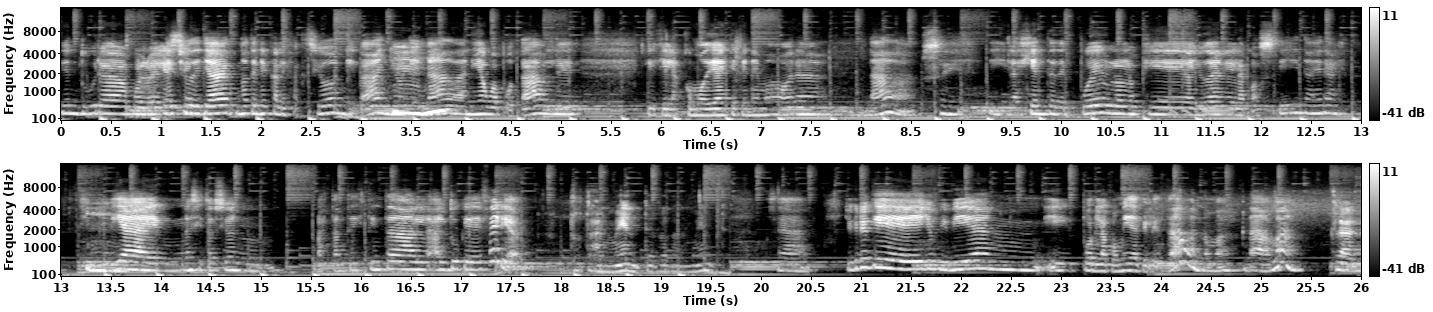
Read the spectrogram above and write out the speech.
Bien dura por el hecho de ya no tener calefacción, ni baño, ni nada, ni agua potable, y que las comodidades que tenemos ahora, nada. Sí. Y la gente del pueblo, los que ayudaban en la cocina, era mm. vivía en una situación bastante distinta al, al duque de feria. Totalmente, totalmente. O sea, yo creo que ellos vivían y por la comida que les daban, nomás, nada más. Claro,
